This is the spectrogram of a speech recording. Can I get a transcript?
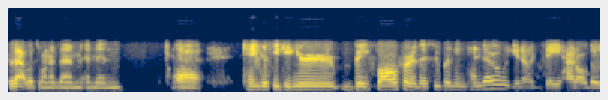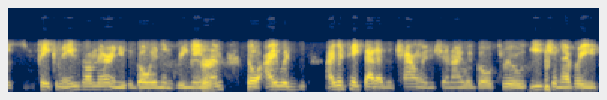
so that was one of them. And then uh, Ken Griffey Jr. baseball for the Super Nintendo, you know, they had all those fake names on there, and you could go in and rename sure. them. So I would I would take that as a challenge, and I would go through each and every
